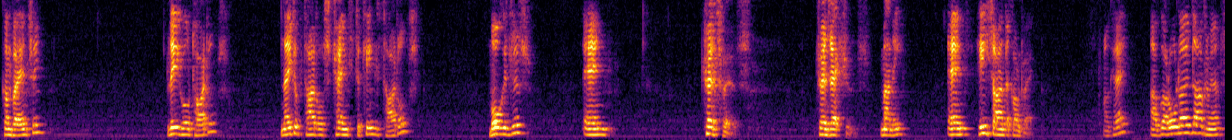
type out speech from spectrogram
conveyancing, legal titles, native titles changed to king's titles, mortgages, and transfers, transactions, money, and he signed a contract. Okay? I've got all those documents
